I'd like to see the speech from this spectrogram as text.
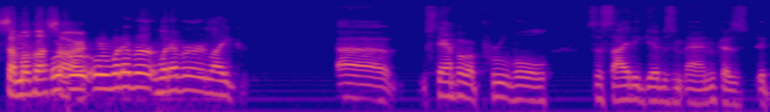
some of us or, are. or, or whatever whatever like uh stamp of approval society gives men because it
